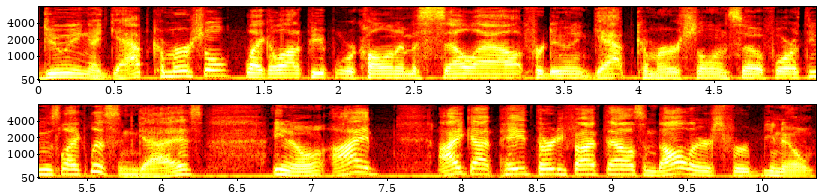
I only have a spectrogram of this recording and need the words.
doing a Gap commercial. Like a lot of people were calling him a sellout for doing a Gap commercial and so forth. He was like, "Listen, guys, you know, I I got paid thirty five thousand dollars for you know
